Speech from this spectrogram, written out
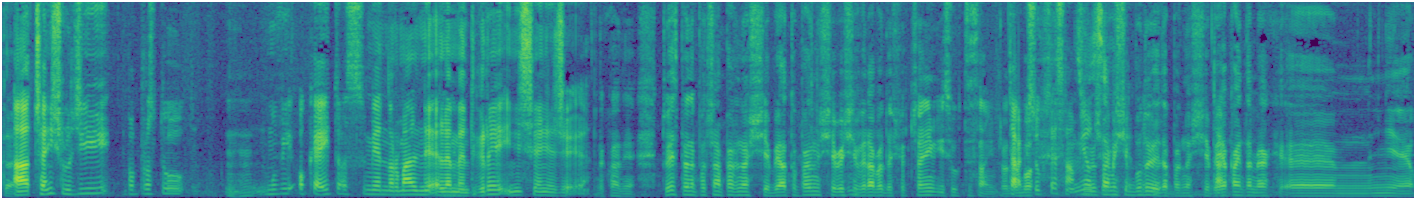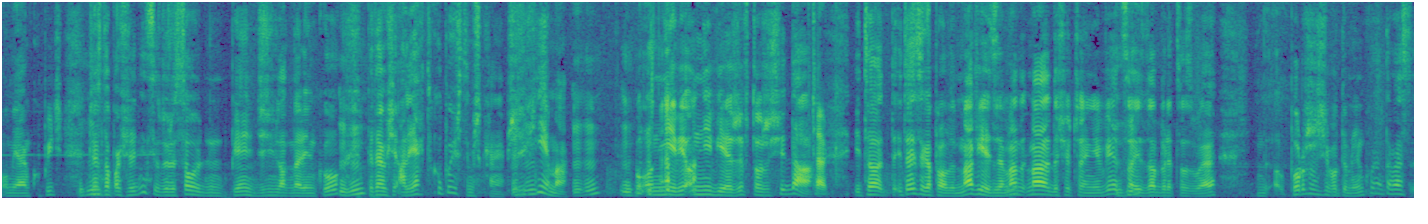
Tak. a część ludzi po prostu mówi, ok, to jest w sumie normalny element gry i nic się nie dzieje. Dokładnie. Tu jest pewna potrzeba pewność siebie, a to pewność siebie się wyrabia doświadczeniem i sukcesami, prawda? Tak, sukcesami, Sukcesami się buduje ta pewność siebie. Tak. Ja pamiętam, jak em, nie umiałem kupić. Mhm. Często pośrednicy, którzy są 5-10 lat na rynku, pytają się, ale jak ty kupujesz te mieszkania? Przecież ich nie ma. Mhm. Bo on nie wie, on nie wierzy w to, że się da. Tak. I to, I to jest jego problem. Ma wiedzę, ma, Mhm. ma doświadczenie, wie, co jest dobre, co złe. Porusza się po tym rynku, natomiast y,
